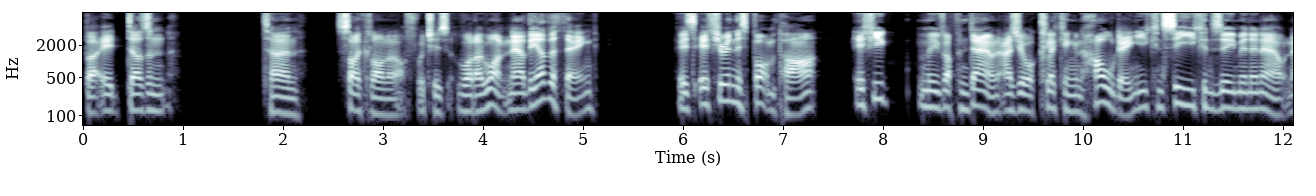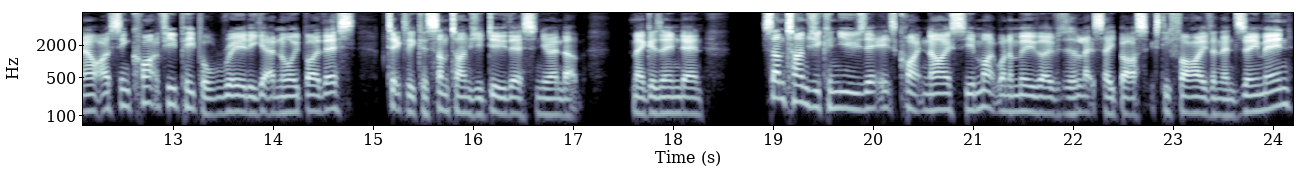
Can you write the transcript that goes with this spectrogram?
but it doesn't turn cycle on and off, which is what I want. Now, the other thing is if you're in this bottom part, if you move up and down as you're clicking and holding, you can see you can zoom in and out. Now, I've seen quite a few people really get annoyed by this, particularly because sometimes you do this and you end up mega zoomed in. Sometimes you can use it, it's quite nice. You might want to move over to, let's say, bar 65 and then zoom in.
